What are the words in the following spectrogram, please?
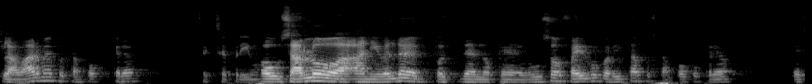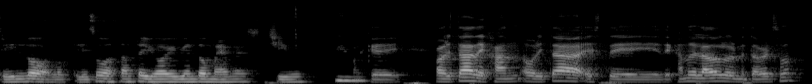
clavarme pues tampoco creo Ese primo. o usarlo a, a nivel de pues de lo que uso Facebook ahorita pues tampoco creo que sí lo, lo utilizo bastante yo ahí viendo memes chidos. Ok. Ahorita dejando, ahorita este, dejando de lado lo del metaverso,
